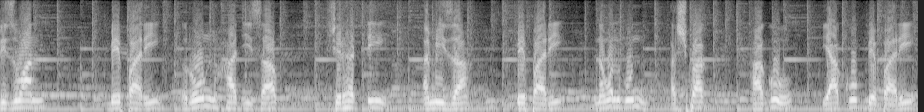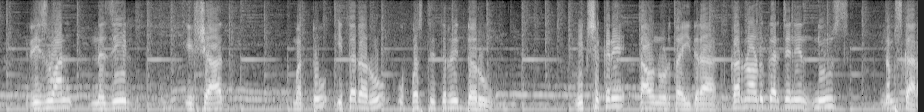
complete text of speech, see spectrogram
ರಿಜ್ವಾನ್ ಬೇಪಾರಿ, ರೋನ್ ಹಾಜಿ ಸಾಬ್, ಶಿರಹಟ್ಟಿ ಅಮೀಜಾ ಬೇಪಾರಿ, ನವಲ್ಗುಂದ್ ಅಶ್ಫಾಕ್ ಹಾಗೂ ಯಾಕೂಬ್ ಬೇಪಾರಿ, ರಿಜ್ವಾನ್ ನಜೀರ್ ಇರ್ಷಾದ್ ಮತ್ತು ಇತರರು ಉಪಸ್ಥಿತರಿದ್ದರು. ವೀಕ್ಷಕರೇ ತಾವು ನೋಡ್ತಾ ಇದ್ದೀರಾ ಕರ್ನಾಟಕ ನ್ಯೂಸ್. ನಮಸ್ಕಾರ.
